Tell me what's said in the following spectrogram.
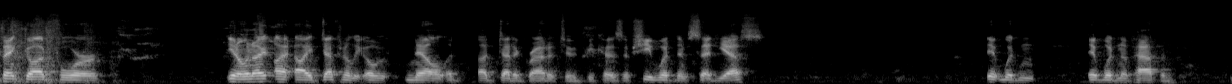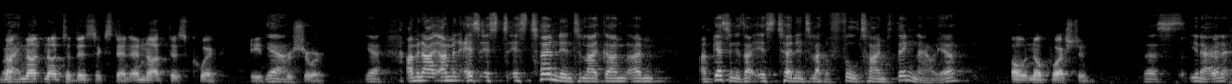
thank God for, you know, and I I, I definitely owe Nell a, a debt of gratitude because if she wouldn't have said yes, it wouldn't it wouldn't have happened. Right. Not not not to this extent and not this quick either Yeah. for sure. Yeah, I mean, I, I mean, it's, it's it's turned into like I'm I'm I'm guessing it's like it's turned into like a full time thing now. Yeah, Oh, no question. that's you know, and it,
